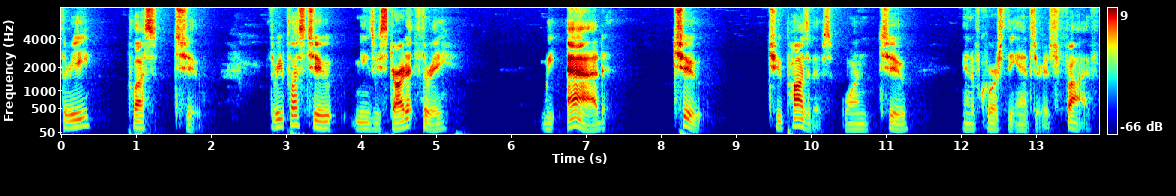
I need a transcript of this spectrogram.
3 plus 2. 3 plus 2 means we start at 3, we add 2, two positives, 1, 2, and of course the answer is 5.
